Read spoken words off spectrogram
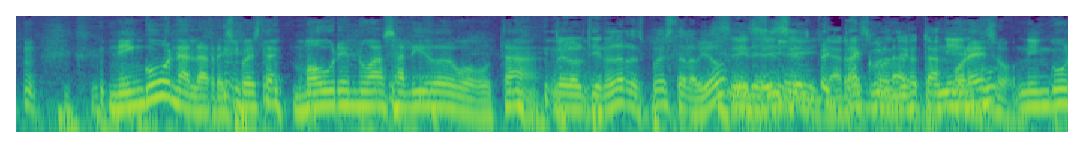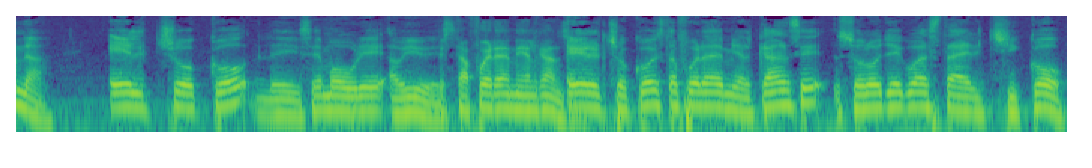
Ninguna. La respuesta, Moure no ha salido de Bogotá. Pero tiene la respuesta, ¿la vio? Sí, Mire, sí, dice sí, ya espectacular. respondió también. Por eso. Ninguna. El Chocó, le dice Moure a Vives. Está fuera de mi alcance. El Chocó está fuera de mi alcance, solo llego hasta el Chicó.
